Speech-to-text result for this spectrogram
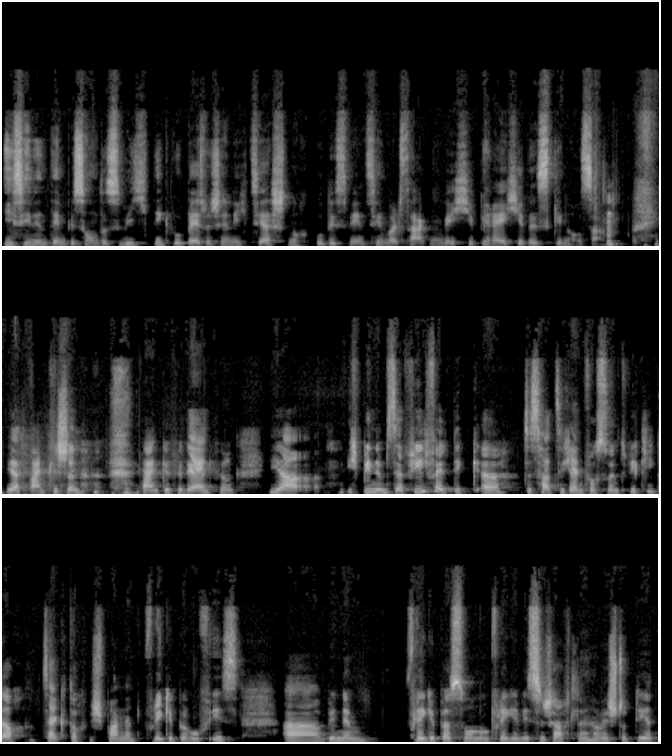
ist Ihnen denn besonders wichtig? Wobei es wahrscheinlich zuerst noch gut ist, wenn Sie mal sagen, welche Bereiche das genau sind. Ja, danke schön. danke für die Einführung. Ja, ich bin eben sehr vielfältig. Äh, das hat sich einfach so entwickelt, auch zeigt auch, wie spannend Pflegeberuf ist. Äh, bin eben Pflegeperson und Pflegewissenschaftlerin, habe ich studiert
